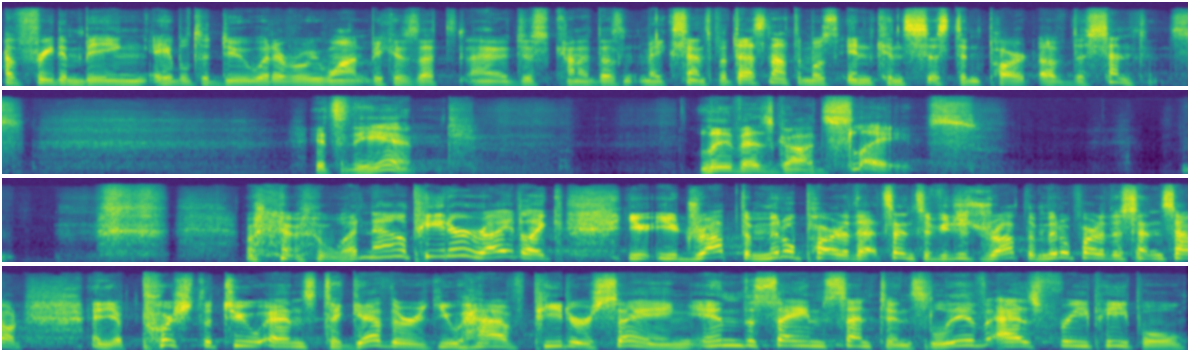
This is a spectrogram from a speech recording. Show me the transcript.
of freedom being able to do whatever we want, because that uh, just kind of doesn't make sense. But that's not the most inconsistent part of the sentence. It's the end. live as God's slaves. what now, Peter? Right? Like you, you drop the middle part of that sentence. If you just drop the middle part of the sentence out and you push the two ends together, you have Peter saying in the same sentence, live as free people,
